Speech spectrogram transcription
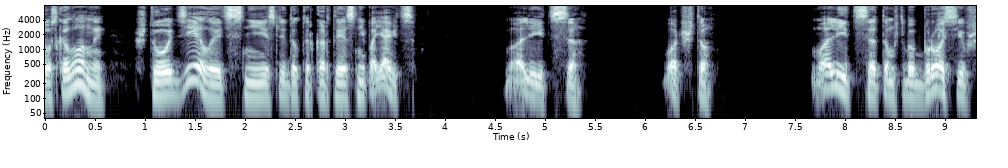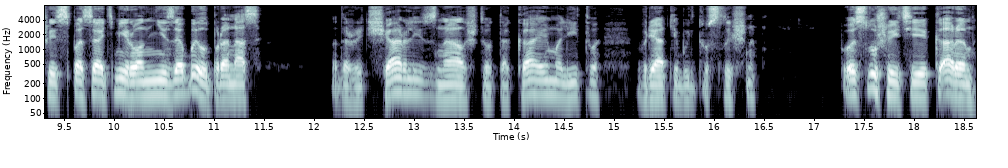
Что с колонной? Что делать с ней, если доктор Кортес не появится? Молиться. Вот что. Молиться о том, чтобы, бросившись спасать мир, он не забыл про нас. Но даже Чарли знал, что такая молитва вряд ли будет услышана. — Послушайте, Карен,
